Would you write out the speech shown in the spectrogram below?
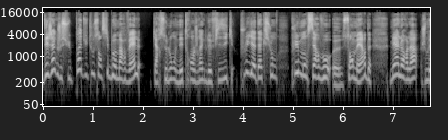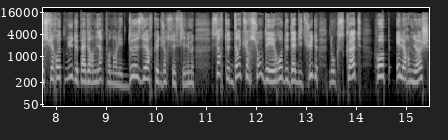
Déjà que je suis pas du tout sensible au Marvel, car selon une étrange règle de physique, plus il y a d'action, plus mon cerveau euh, s'emmerde. Mais alors là, je me suis retenue de pas dormir pendant les deux heures que dure ce film, sorte d'incursion des héros de d'habitude, donc Scott, Hope et leur mioche,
